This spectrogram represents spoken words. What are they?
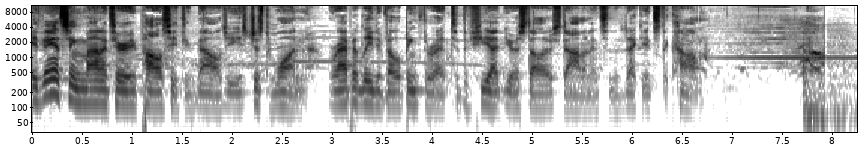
Advancing monetary policy technology is just one rapidly developing threat to the fiat US dollar's dominance in the decades to come.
